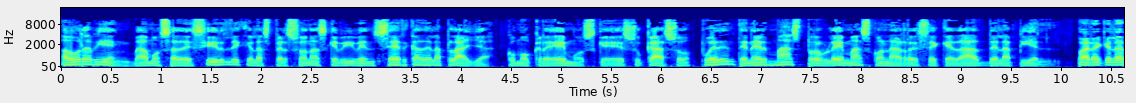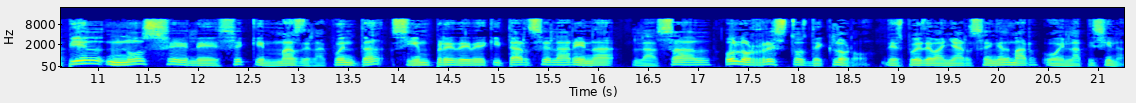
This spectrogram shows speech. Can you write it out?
Ahora bien, vamos a decirle que las personas que viven cerca de la playa, como creemos que es su caso, pueden tener más problemas con la resequedad de la piel. Para que la piel no se le seque más de la cuenta, siempre debe quitarse la arena, la sal o los restos de cloro después de bañarse en el mar o en la piscina.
